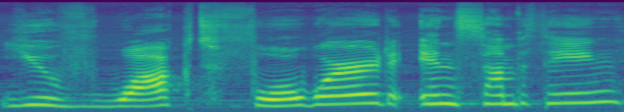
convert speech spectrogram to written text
you've walked forward in something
